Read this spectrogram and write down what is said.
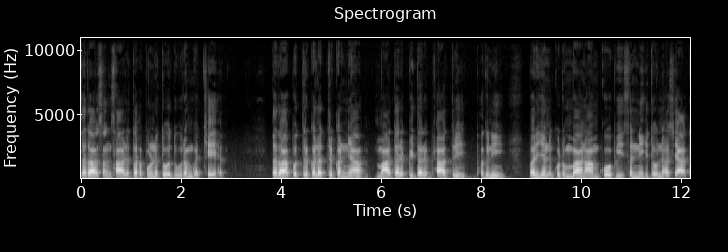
तदा संसारतः पूर्णतो दूरम गच्छेह। तदा पुत्र कलत्र कन्या, मातर पितर भ्रातृ भगनी, परिजन कुटुंबा कोपि सन्निहितो न सैत्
